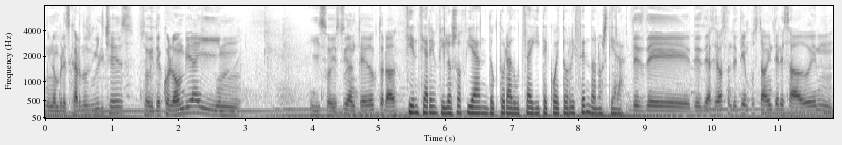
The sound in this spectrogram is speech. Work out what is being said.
Mi nombre es Carlos Vilches, soy de Colombia y, y soy estudiante de doctorado. Zientziaren filosofian doktora dutza egiteko etorri zen Donostiara. Desde, desde hace bastante tiempo estaba interesado en,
